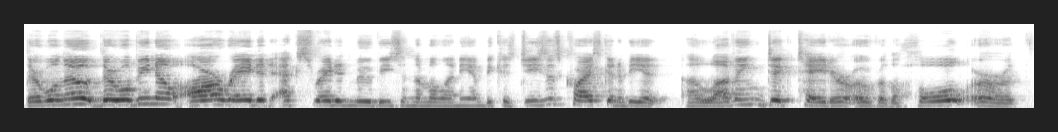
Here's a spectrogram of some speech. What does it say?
There will no there will be no R-rated, X-rated movies in the millennium because Jesus Christ is going to be a, a loving dictator over the whole earth.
